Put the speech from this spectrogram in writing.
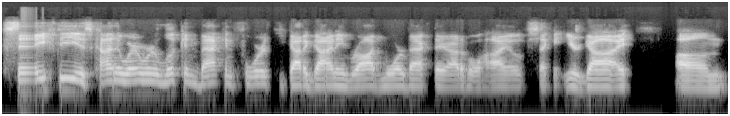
Safety is kind of where we're looking back and forth. You got a guy named Rod Moore back there out of Ohio, second year guy. Um,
